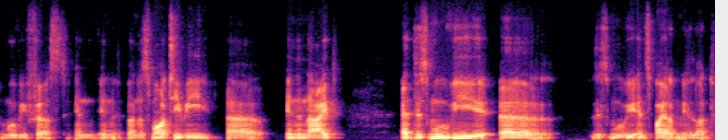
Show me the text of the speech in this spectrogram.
movie first in, in on a small TV uh, in the night. And this movie, uh, this movie inspired me a lot.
